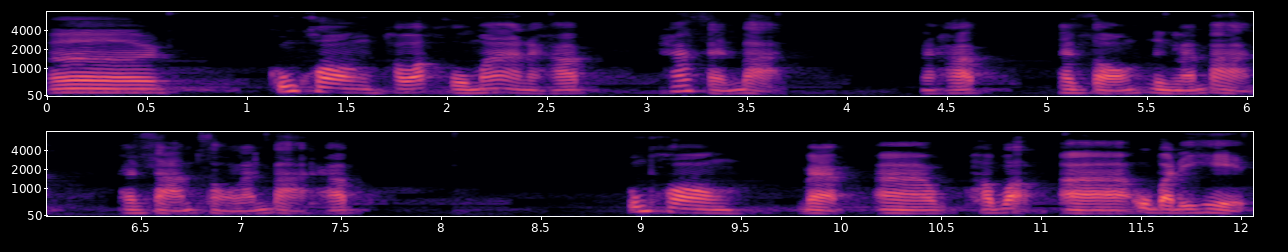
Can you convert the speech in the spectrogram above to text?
เอ่อคุ้มครองภาวะโคม่านะครับห้าแสนบาทนะครับแผนสองหนึ่งล้านบาทแผนสามสองล้านบาทครับ คุ้มครองแบบอ่าภาวะอ่าอุบัติเหตุ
